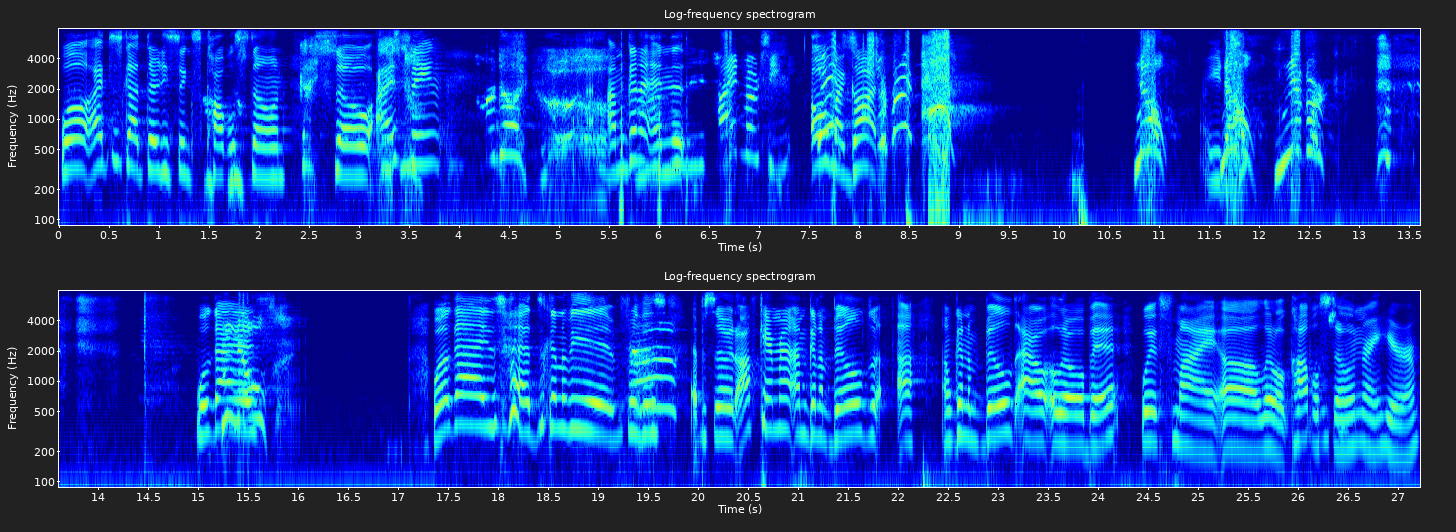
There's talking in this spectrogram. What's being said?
Well, I just got 36 cobblestone, so I guys, think I'm gonna die. I'm gonna end it. Hide mercy. Oh my God. survive. No. Are you done? No. Never. Well, guys. No. Well, guys, that's gonna be it for this episode. Off camera, I'm gonna build. Uh, I'm gonna build out a little bit with my uh, little cobblestone right here,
